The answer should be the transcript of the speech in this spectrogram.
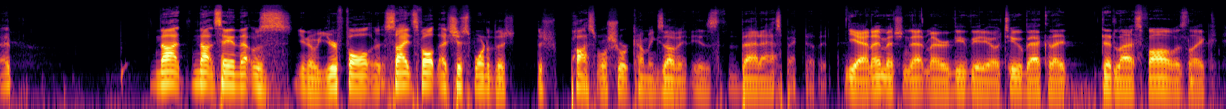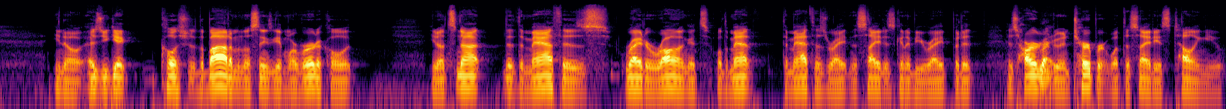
uh, not not saying that was you know your fault or the sight's fault that's just one of the, the sh- possible shortcomings of it is that aspect of it Yeah, and I mentioned that in my review video too, back that I did last fall. Was like, you know, as you get closer to the bottom and those things get more vertical, it, you know, it's not that the math is right or wrong. It's well, the math the math is right and the sight is going to be right, but it is harder Right. to interpret what the sight is telling you.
